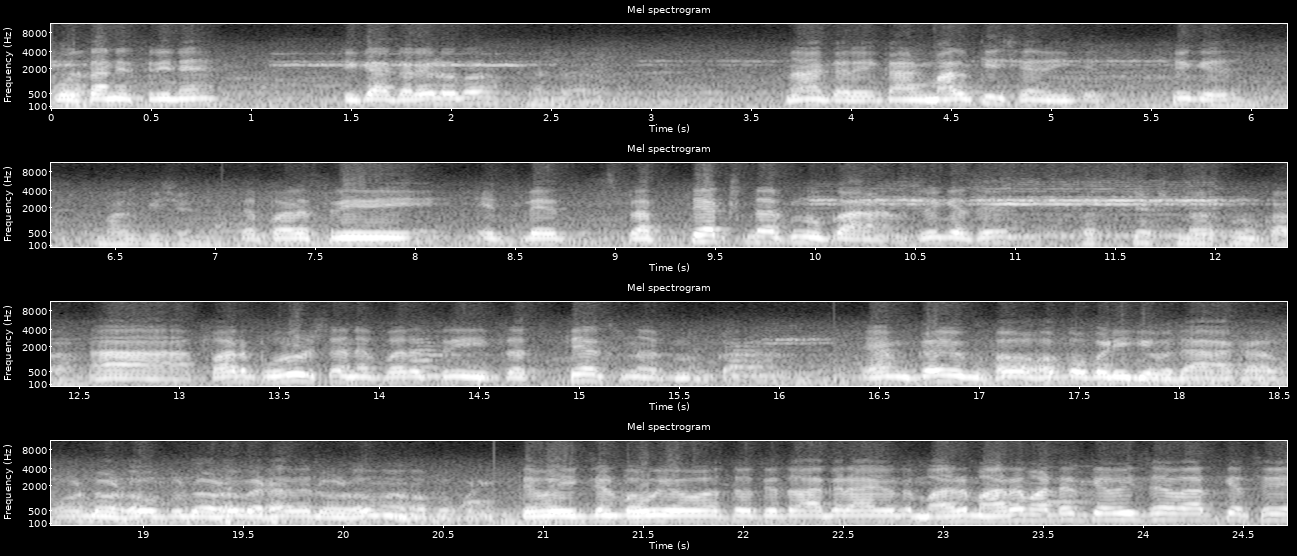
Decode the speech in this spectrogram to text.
પોતાની સ્ત્રીને ટીકા કરે લોકો? ના કરે. કારણ માલકી છે નહીં કે શું કે? પરસ્ત્રી એટલે પ્રત્યક્ષ નર્કનું કારણ. શું કે છે? પ્રત્યક્ષ નર્કનું કારણ. હા પર પુરુષ અને પર સ્ત્રી પ્રત્યક્ષ નર્કનું કારણ. એમ કયું હપો પડી ગયો બધા આખા. દોઢો દોઢો બેઠા હતા દોઢો માં હપો પડી તેમાં એક જણ બહુ એવો હતો તે તો આગળ આવ્યો કે મારે મારા માટે જ કેવી છે વાત કે છે?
